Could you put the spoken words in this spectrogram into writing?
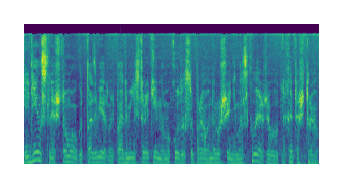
Единственное, что могут подвергнуть по административному кодексу правонарушений Москвы о животных, это штраф.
